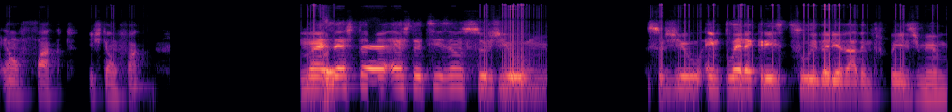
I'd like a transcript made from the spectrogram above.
é um facto. Isto é um facto. Mas esta, esta decisão surgiu, surgiu em plena crise de solidariedade entre países membros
